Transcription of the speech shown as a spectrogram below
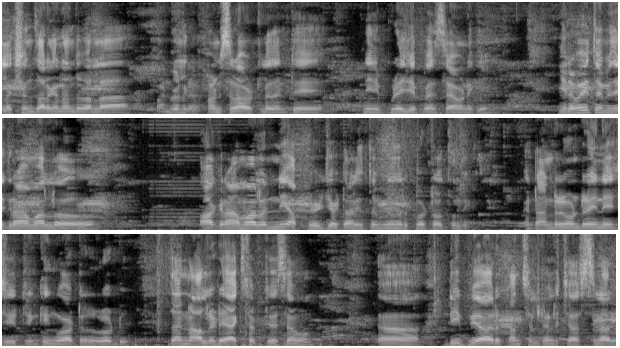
ఎలక్షన్ జరగనందువల్ల వీళ్ళకి ఫండ్స్ రావట్లేదంటే నేను ఇప్పుడే చెప్పాను శ్రావణ్కి. ఇరవై తొమ్మిది గ్రామాల్లో ఆ గ్రామాలన్నీ అప్గ్రేడ్ చేయడానికి తొమ్మిది వందల కోట్లు అవుతుంది. అంటే under ground drainage drinking water road దాన్ని ఆల్రెడీ యాక్సెప్ట్ చేసాము డిపిఆర్ కన్సల్టెంట్లు చేస్తున్నారు.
